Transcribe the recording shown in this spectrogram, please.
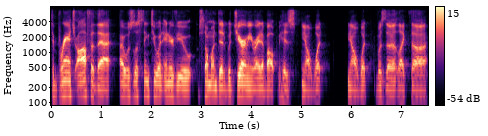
to branch off of that, I was listening to an interview someone did with Jeremy, right, about his, you know, what, you know, what was the like the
